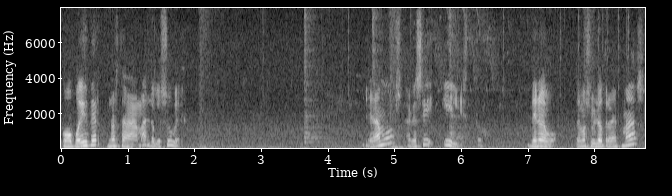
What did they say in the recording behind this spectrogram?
Como podéis ver, no está nada mal lo que sube. Le damos a que sí y listo. De nuevo, podemos subirlo otra vez más.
